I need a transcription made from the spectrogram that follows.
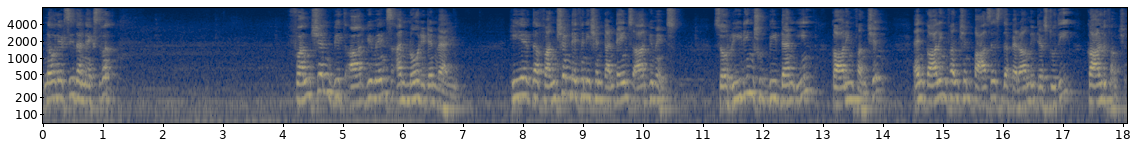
Now let's see the next one. Function with arguments and no return value. Here the function definition contains arguments. So reading should be done in calling function and calling function passes the parameters to the called function.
